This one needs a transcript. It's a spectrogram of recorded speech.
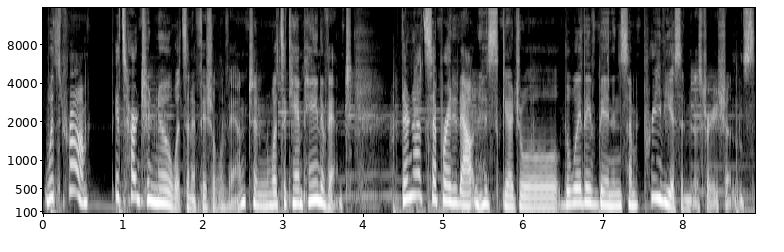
With Trump, it's hard to know what's an official event and what's a campaign event. They're not separated out in his schedule the way they've been in some previous administrations.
